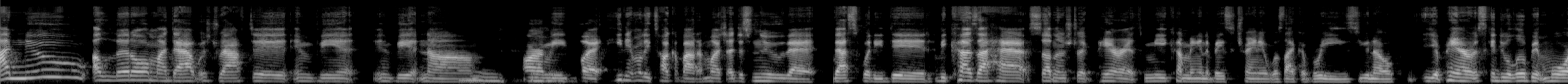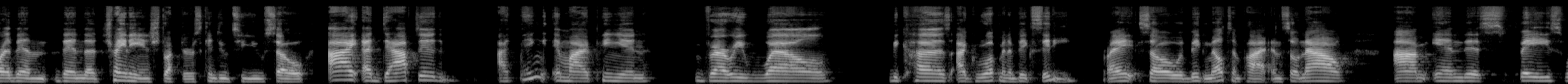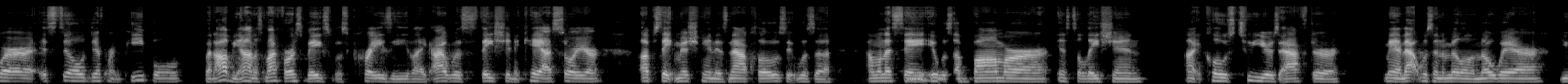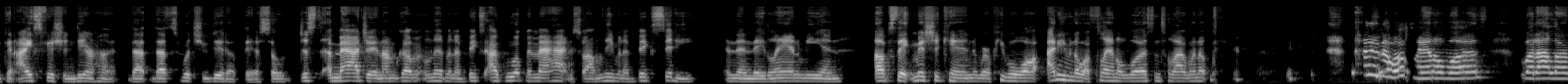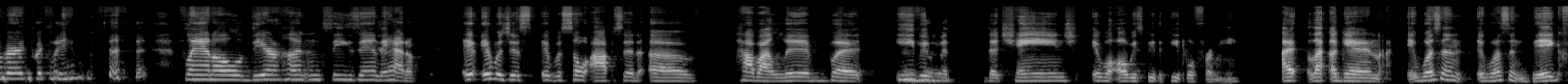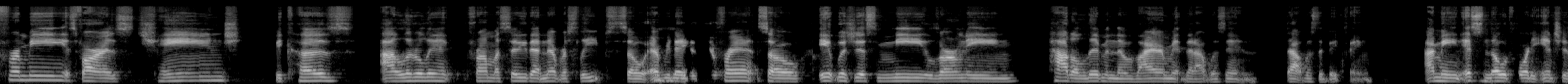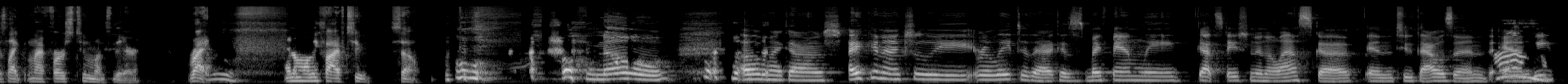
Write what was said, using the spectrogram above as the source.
I knew a little. My dad was drafted in Viet in Vietnam mm-hmm. Army, but he didn't really talk about it much. I just knew that that's what he did because I had Southern strict parents. Me coming into basic training was like a breeze. You know, your parents can do a little bit more than than the training instructors can do to you. So I adapted. I think, in my opinion, very well because I grew up in a big city, right? So a big melting pot, and so now I'm in this space where it's still different people. But I'll be honest, my first base was crazy. Like I was stationed at K.I. Sawyer, upstate Michigan is now closed. It was a, I want to say it mm. was a bomber installation. Uh, it closed two years after. Man, that was in the middle of nowhere. You can ice fish and deer hunt. That that's what you did up there. So just imagine I'm going live in a big. I grew up in Manhattan, so I'm leaving a big city, and then they land me in upstate Michigan where people walk. I didn't even know what flannel was until I went up there. I didn't know what flannel was, but I learned very quickly. flannel, deer hunting season. They had a it, it, was just it was so opposite of how I lived, but even mm-hmm. with the change, it will always be the people for me. I like again, it wasn't it wasn't big for me as far as change because I literally from a city that never sleeps. So every mm-hmm. day is different. So it was just me learning how to live in the environment that I was in. That was the big thing. I mean, it snowed 40 inches like my first two months there. Right. Oof. And I'm only five two. So oh. oh no. Oh my gosh. I can actually relate to that because my family got stationed in Alaska in 2000 oh. and we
